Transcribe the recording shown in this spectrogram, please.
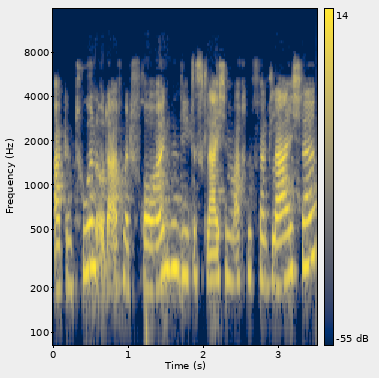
Agenturen oder auch mit Freunden, die das Gleiche machen, vergleiche.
